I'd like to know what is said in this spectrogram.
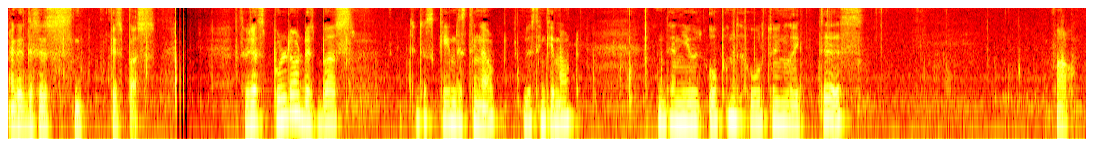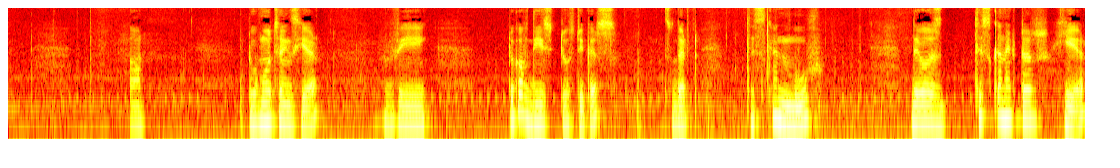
I guess this is this bus. So we just pulled out this bus. So just came this thing out. This thing came out. And then you open the whole thing like this. Wow. Um, two more things here. We took off these two stickers so that this can move there was this connector here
